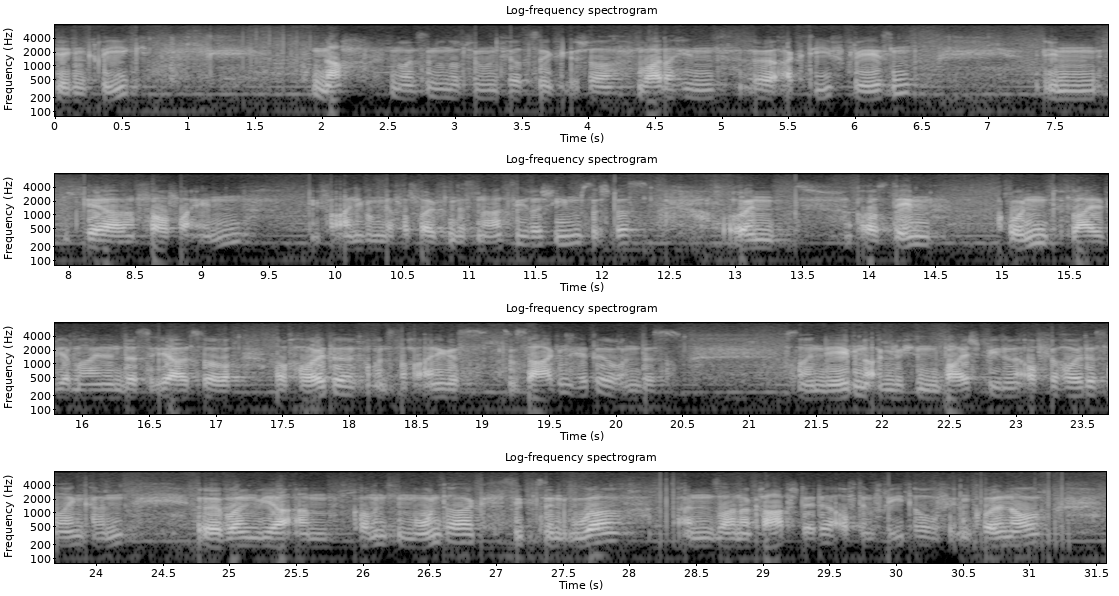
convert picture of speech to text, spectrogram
gegen Krieg. Nach 1945 ist er weiterhin äh, aktiv gewesen in der VVN, die Vereinigung der Verfolgten des Naziregimes ist das. Und aus dem Grund, weil wir meinen, dass er also auch heute uns noch einiges zu sagen hätte und dass sein Leben eigentlich ein Beispiel auch für heute sein kann, äh, wollen wir am kommenden Montag 17 Uhr an seiner Grabstätte auf dem Friedhof in Kollnau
